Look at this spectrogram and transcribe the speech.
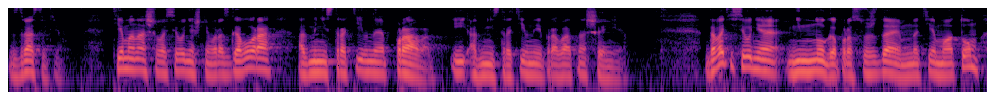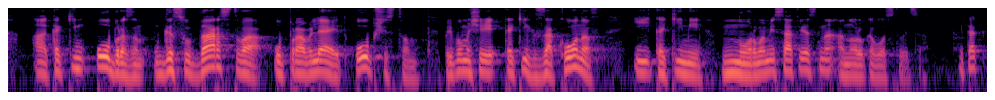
Здравствуйте. Тема нашего сегодняшнего разговора – административное право и административные правоотношения. Давайте сегодня немного просуждаем на тему о том, а каким образом государство управляет обществом, при помощи каких законов и какими нормами, соответственно, оно руководствуется. Итак,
